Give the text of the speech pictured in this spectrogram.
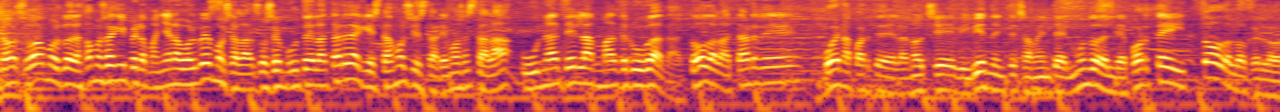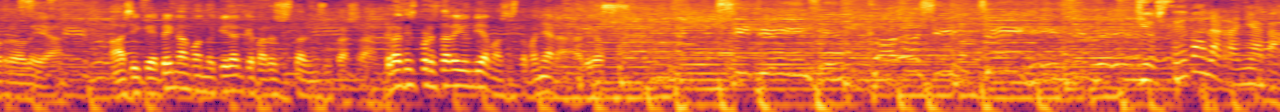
Nos vamos, lo dejamos aquí, pero mañana volvemos a las 2 en punto de la tarde. Aquí estamos y estaremos hasta la 1 de la madrugada. Toda la tarde, buena parte de la noche, viviendo intensamente el mundo del deporte y todo lo que lo rodea. Así que vengan cuando quieran, que para eso están en su casa. Gracias por estar ahí un día más. Hasta mañana. Adiós. Joseba Larrañaga.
